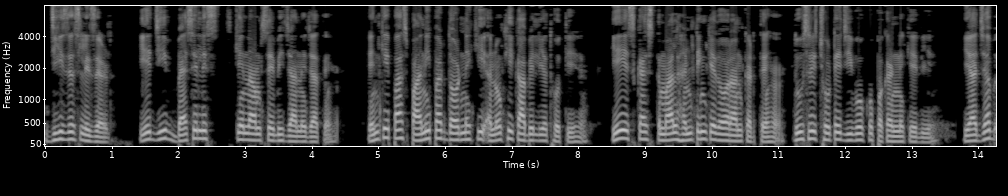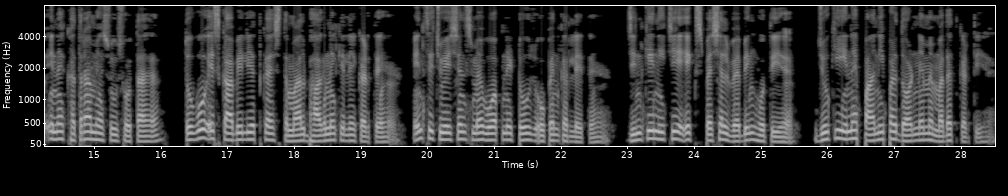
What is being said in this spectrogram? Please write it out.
Jesus lizard. ये जीव बेसिलिस के नाम से भी जाने जाते हैं। इनके पास पानी पर दौड़ने की अनोखी काबिलियत होती है। ये इसका इस्तेमाल हंटिंग के दौरान करते हैं, दूसरे छोटे जीवों को पकड़ने के लिए। या जब इन्हें खतरा महसूस होता है तो वो इस काबिलियत का इस्तेमाल भागने के लिए करते हैं। इन सिचुएशंस में वो अपने टोज ओपन कर लेते हैं, जिनके नीचे एक स्पेशल वेबिंग होती है, जो कि इन्हें पानी पर दौड़ने में मदद करती है।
